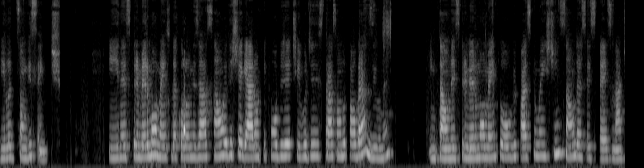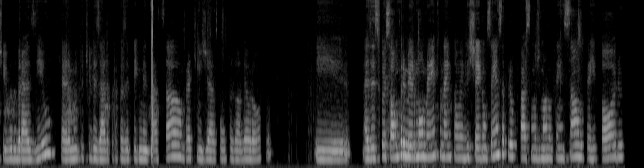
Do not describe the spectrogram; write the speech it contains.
Vila de São Vicente. E nesse primeiro momento da colonização, eles chegaram aqui com o objetivo de extração do pau-brasil, né? Então, nesse primeiro momento, houve quase que uma extinção dessa espécie nativa do Brasil, que era muito utilizada para fazer pigmentação, para atingir as roupas lá da Europa. E, mas esse foi só um primeiro momento, né? Então, eles chegam sem essa preocupação de manutenção do território,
